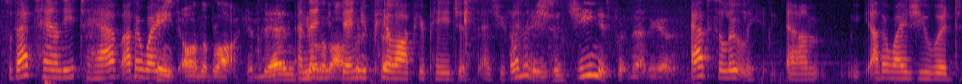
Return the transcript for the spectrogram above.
So that's handy to have, otherwise, Paint on the block and then and then, off then you peel done. off your pages as you Somebody's finish. a genius putting that together. Absolutely. Um, otherwise, you would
